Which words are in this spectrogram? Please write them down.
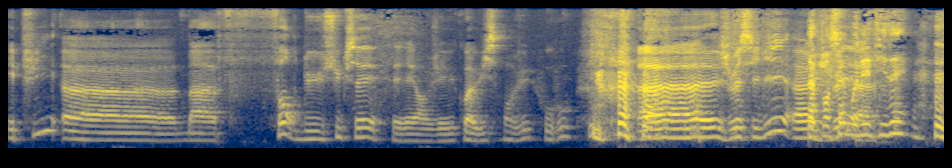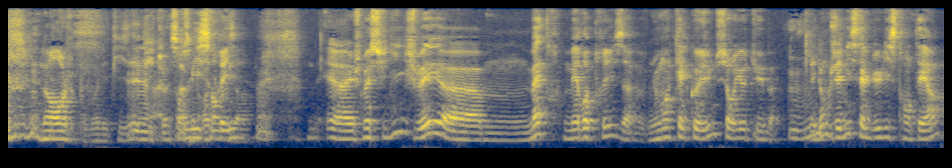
Et puis, bah, fort du succès, c'est-à-dire j'ai eu quoi, 800 vues? Euh, je me suis dit. euh, T'as pensé à euh, monétiser? Non, je peux monétiser. puis, de toute façon, c'est une 800 reprise. vues, ouais. Euh, je me suis dit, je vais euh, mettre mes reprises, du moins quelques-unes, sur YouTube. Mhm. Et donc, j'ai mis celle d'Ulysse 31.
